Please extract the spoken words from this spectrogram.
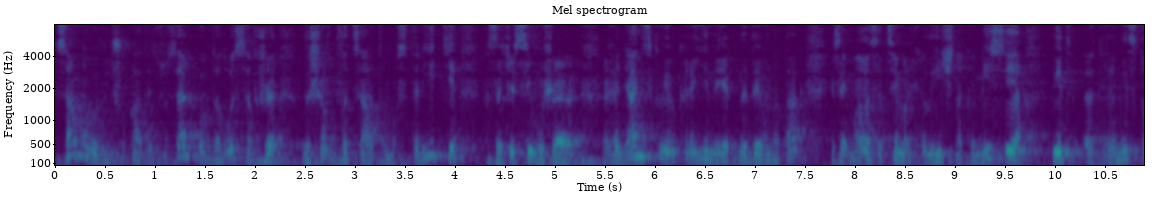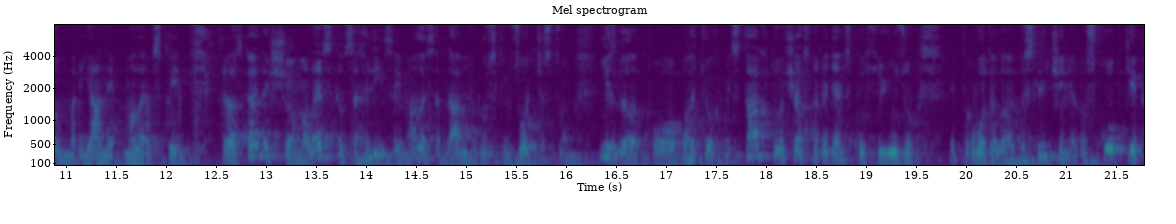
Заново відшукати цю церкву вдалося вже лише в 20 столітті, за часів уже радянської України, як не дивно, так і займалася цим археологічна комісія під е, керівництвом Мар'яни Малевської. Треба сказати, що Малевська взагалі займалася давньоруським зодчеством, їздила по багатьох містах тогочасного радянського союзу, проводила дослідження, розкопки.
